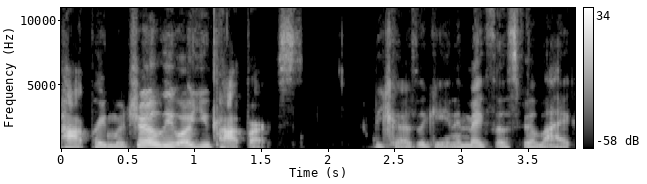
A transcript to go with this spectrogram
pop prematurely or you pop first. because again, it makes us feel like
